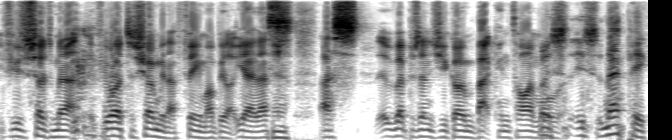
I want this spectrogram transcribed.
If you showed me that, if you were to show me that theme, I'd be like, yeah, that's that's it represents you going back in time But it's, it's an epic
